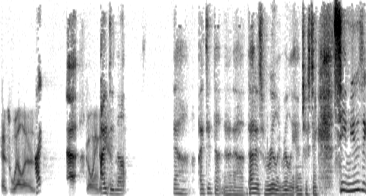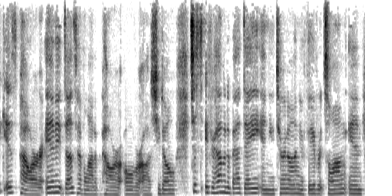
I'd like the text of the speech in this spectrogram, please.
as well as I- uh, going to I did not. Yeah, I did not know that. That is really, really interesting. See, music is power and it does have a lot of power over us. You know, just if you're having a bad day and you turn on your favorite song and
